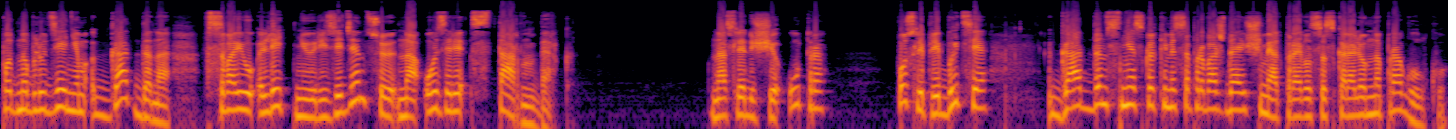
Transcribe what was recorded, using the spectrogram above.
под наблюдением Гаддена в свою летнюю резиденцию на озере Старнберг. На следующее утро после прибытия Гадден с несколькими сопровождающими отправился с королем на прогулку.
